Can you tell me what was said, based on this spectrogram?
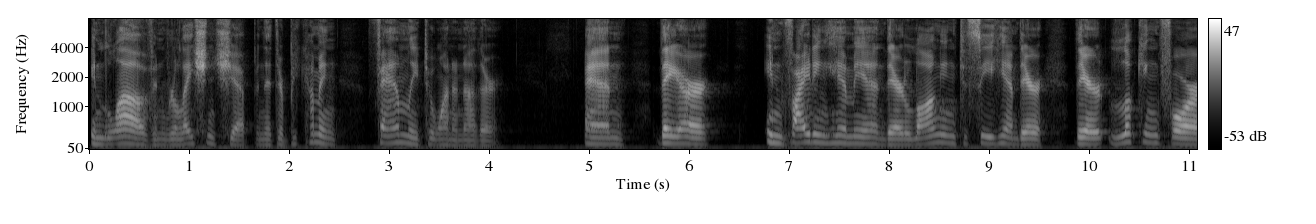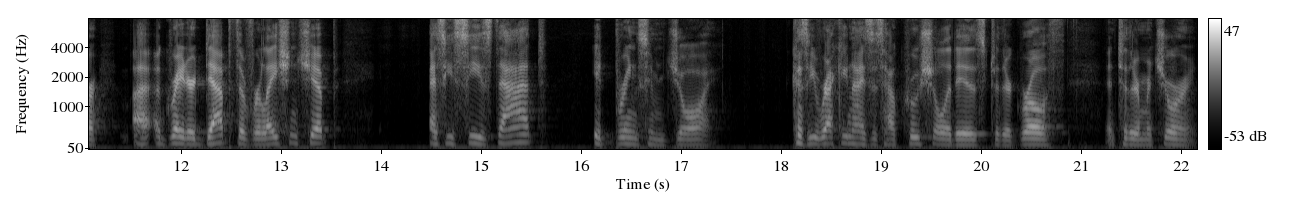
in love and relationship, and that they're becoming family to one another. And they are inviting him in. They're longing to see him. They're, they're looking for a, a greater depth of relationship. As he sees that, it brings him joy because he recognizes how crucial it is to their growth and to their maturing.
